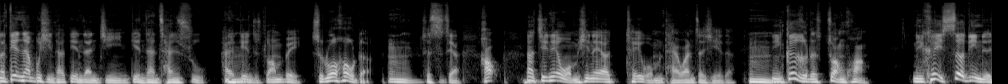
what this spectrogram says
那电站不行，它电站经营、电站参数还有电子装备是落后的。嗯，这是这样。好，那今天我们现在要推我们台湾这些的，嗯，你各个的状况，你可以设定的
